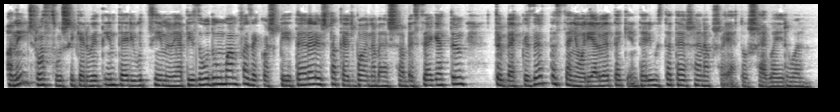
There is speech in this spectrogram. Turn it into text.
A Nincs rosszul sikerült interjú című epizódunkban Fazekas Péterrel és Takács Barnabással beszélgettünk, többek között a szenyor jelöltek interjúztatásának sajátosságairól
